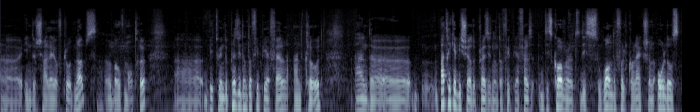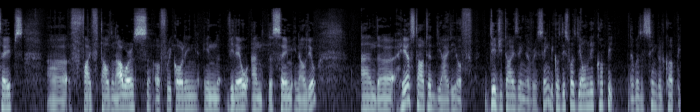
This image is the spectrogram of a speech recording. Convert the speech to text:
uh, in the chalet of Claude Nobs above Montreux uh, between the president of EPFL and Claude. And uh, Patrick Aebischer, the president of EPFL, discovered this wonderful collection, all those tapes, uh, 5,000 hours of recording in video and the same in audio. And uh, here started the idea of digitizing everything because this was the only copy. There was a single copy.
